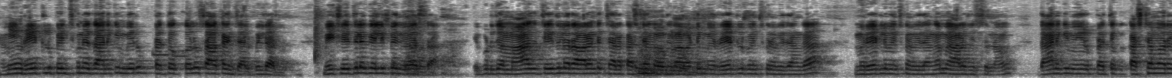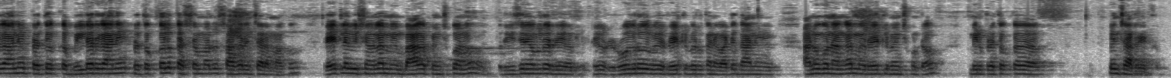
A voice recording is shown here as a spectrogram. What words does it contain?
మేము రేట్లు పెంచుకునే దానికి మీరు ప్రతి ఒక్కరు సహకరించాలి బిల్డర్లు. మీ చేతిలోకి వెళ్ళిపోయిన వ్యవస్థ. ఇప్పుడు మా చేతిలో రావాలంటే చాలా కష్టంగా ఉంది కాబట్టి మీరు రేట్లు పెంచుకునే విధంగా మేము రేట్లు పెంచుకునే విధంగా మేము ఆలోచిస్తున్నాము. దానికి మీరు ప్రతి ఒక్క కస్టమర్ కానీ ప్రతి ఒక్క బిల్డర్ కానీ ప్రతి ఒక్కరు కస్టమర్లు సహకరించాలి మాకు. రేట్ల విషయంలో మేము బాగా పెంచుకోను. రీజనబుల్గా రోజు రోజు రేట్లు పెరుగుతున్నాయి కాబట్టి దాని అనుగుణంగా మేము రేట్లు పెంచుకుంటాం. మీరు ప్రతి ఒక్క పెంచాలి రేట్లు.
